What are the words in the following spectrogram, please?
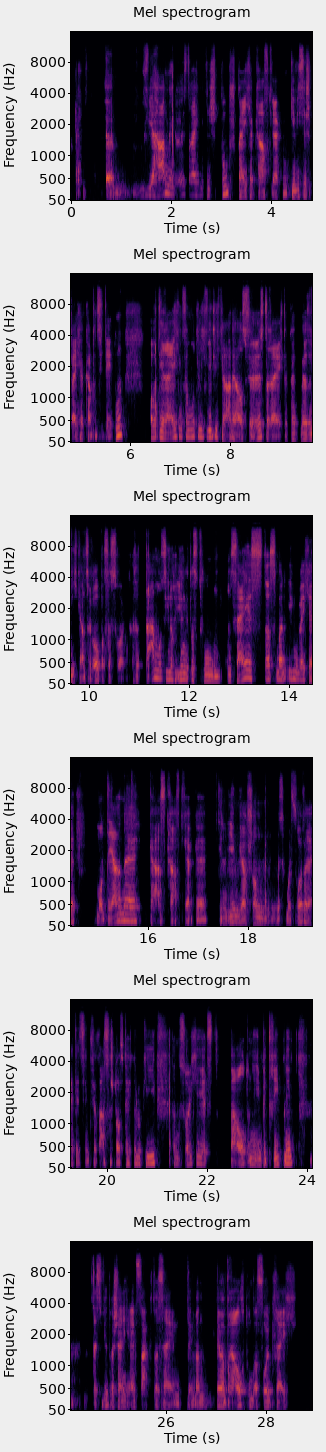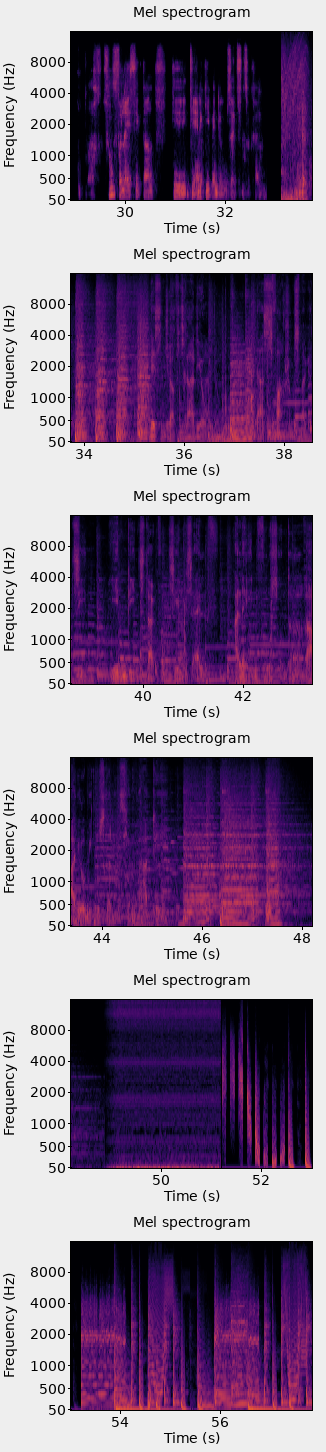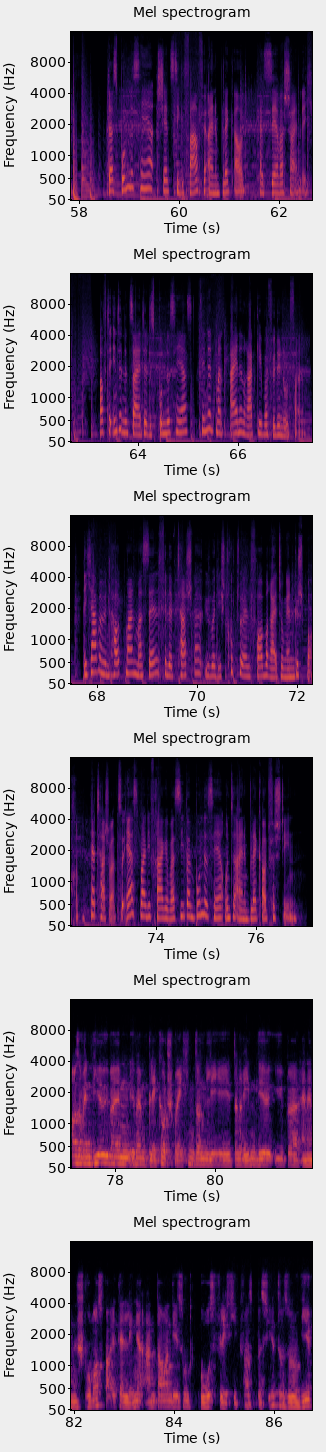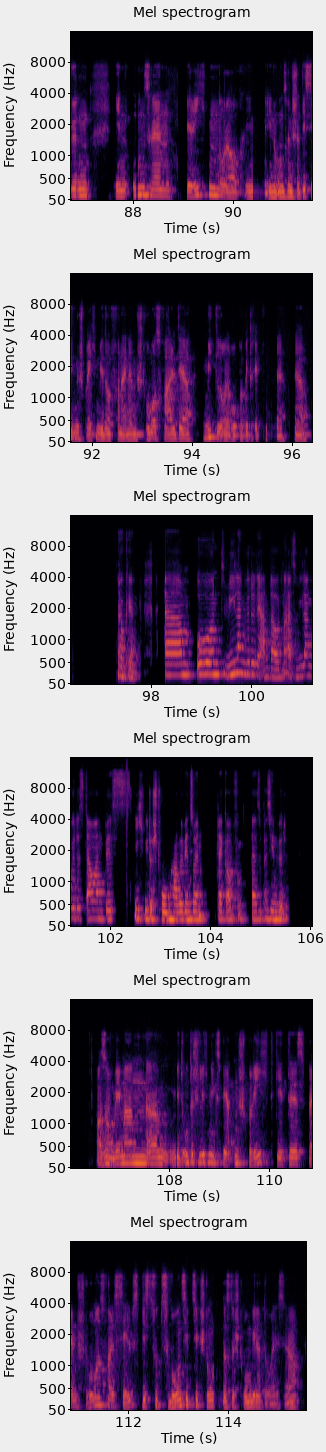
Ähm, wir haben in Österreich mit den Pumpspeicherkraftwerken gewisse Speicherkapazitäten, aber die reichen vermutlich wirklich geradeaus für Österreich. Da könnten wir also nicht ganz Europa versorgen. Also da muss ich noch irgendetwas tun. Und sei es, dass man irgendwelche moderne Gaskraftwerke, die dann irgendwie auch schon mal vorbereitet sind für Wasserstofftechnologie, dann solche jetzt baut und in Betrieb nimmt, das wird wahrscheinlich ein Faktor sein, den man, den man braucht, um erfolgreich und auch zuverlässig dann die, die Energiewende umsetzen zu können. Wissenschaftsradio, das Forschungsmagazin. Jeden Dienstag von 10 bis 11. Alle Infos unter radio-radieschen.at. Das Bundesheer schätzt die Gefahr für einen Blackout als sehr wahrscheinlich. Auf der Internetseite des Bundesheers findet man einen Ratgeber für den Notfall. Ich habe mit Hauptmann Marcel Philipp Taschwer über die strukturellen Vorbereitungen gesprochen. Herr Taschwer, zuerst mal die Frage, was Sie beim Bundesheer unter einem Blackout verstehen. Also wenn wir über ein, über ein Blackout sprechen, dann, dann reden wir über einen Stromausfall, der länger andauernd ist und großflächig quasi passiert. Also wir würden in unseren Berichten oder auch in, in unseren Statistiken sprechen wir doch von einem Stromausfall, der Mitteleuropa betreffen würde. Ja. Okay. Ähm, und wie lange würde der andauern? Also wie lange würde es dauern, bis ich wieder Strom habe, wenn so ein Blackout also passieren würde? Also wenn man ähm, mit unterschiedlichen Experten spricht, geht es beim Stromausfall selbst bis zu 72 Stunden, dass der Strom wieder da ist. Ja.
